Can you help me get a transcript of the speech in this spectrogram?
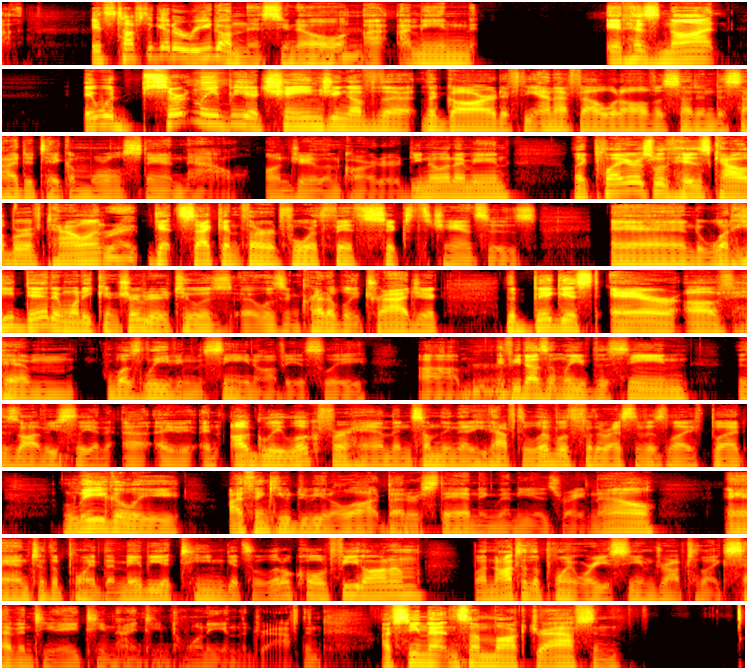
it's tough to get a read on this, you know. I, I mean, it has not. It would certainly be a changing of the the guard if the NFL would all of a sudden decide to take a moral stand now on Jalen Carter. Do you know what I mean? Like players with his caliber of talent Right. get second, third, fourth, fifth, sixth chances. And what he did and what he contributed to was was incredibly tragic. The biggest error of him was leaving the scene. Obviously, um, if he doesn't leave the scene, this is obviously an a, a, an ugly look for him and something that he'd have to live with for the rest of his life. But legally, I think he would be in a lot better standing than he is right now. And to the point that maybe a team gets a little cold feet on him, but not to the point where you see him drop to like 17, 18, 19, 20 in the draft. And I've seen that in some mock drafts, and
